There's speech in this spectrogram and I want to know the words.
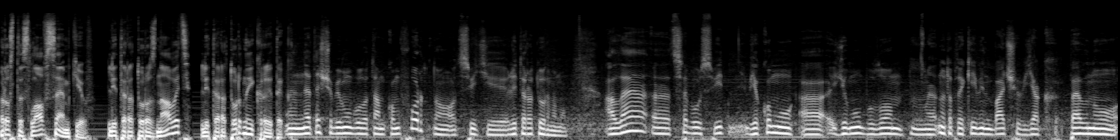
Ростислав Семків, літературознавець, літературний критик. Е, Не те, щоб йому було там комфортно от світі літературному, але е, це був світ, в якому е, йому було ну тобто, який він бачив як певну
